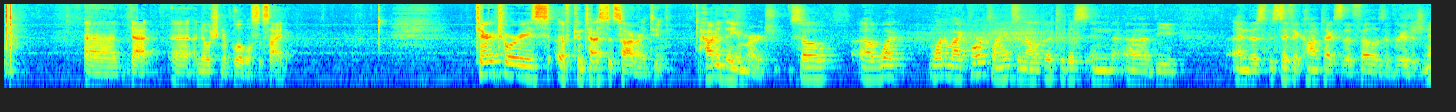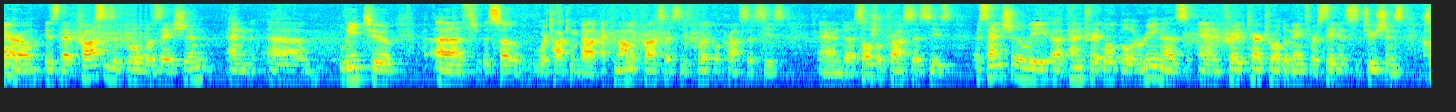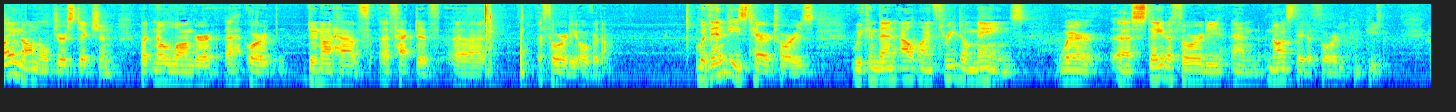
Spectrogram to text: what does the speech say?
uh, that uh, notion of global society. Territories of contested sovereignty. How did they emerge? So, uh, what one of my core claims, and I'll get to this in uh, the in the specific context of the favelas of Rio de Janeiro, is that processes of globalization and um, lead to uh, th- so we're talking about economic processes, political processes, and uh, social processes essentially uh, penetrate local arenas and create territorial domains where state institutions claim nominal jurisdiction but no longer uh, or do not have effective uh, authority over them. Within these territories, we can then outline three domains where uh, state authority and non state authority compete.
